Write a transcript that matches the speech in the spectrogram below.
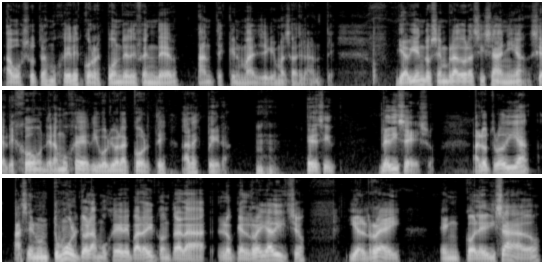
A vosotras mujeres corresponde defender antes que el mal llegue más adelante. Y habiendo sembrado la cizaña, se alejó de la mujer y volvió a la corte a la espera. Es decir, le dice eso. Al otro día hacen un tumulto las mujeres para ir contra la, lo que el rey ha dicho, y el rey, encolerizado,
